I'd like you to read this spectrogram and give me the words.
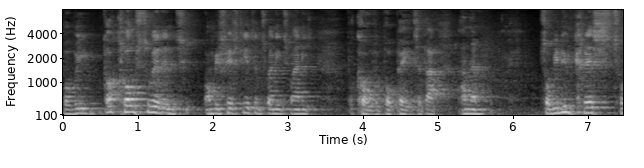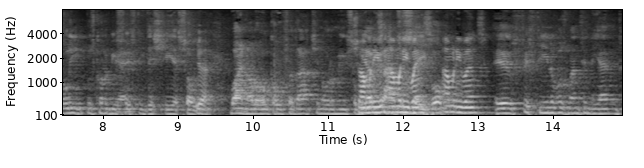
But we got close to it in, on my 50th in 2020. But COVID put paid to that. And then, so we knew Chris Tully was going to be 50 this year. So Yeah. why not all go for that? You know what I mean? So how we had many, time how many save went? How many went? Uh, 15 of us went in the end.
